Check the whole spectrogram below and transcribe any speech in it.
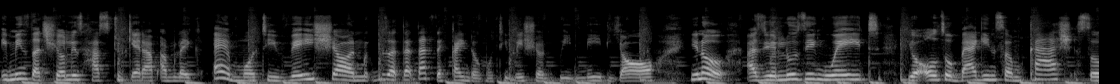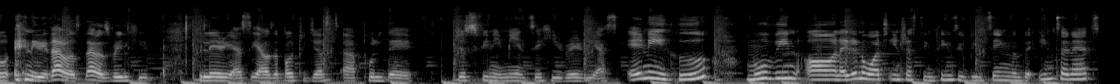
it means that she always has to get up. I'm like, hey, motivation. That, that, that's the kind of motivation we need, y'all. You know, as you're losing weight, you're also bagging some cash. So anyway, that was that was really hilarious. Yeah, I was about to just uh, pull the just Josephine me and say hilarious. Anywho, moving on. I don't know what interesting things you've been seeing on the internet,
